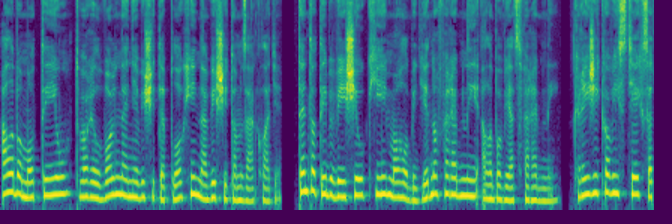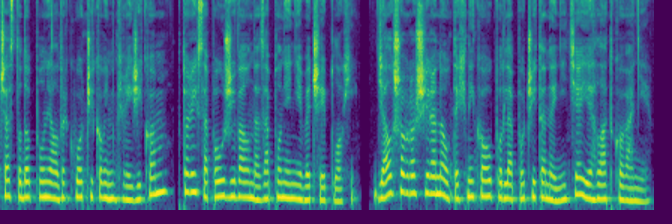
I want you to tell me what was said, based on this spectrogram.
alebo motív tvoril voľné nevyšité plochy na vyšitom základe. Tento typ výšivky mohol byť jednofarebný alebo viacfarebný. Krížikový steh sa často doplňal vrkôčikovým krížikom, ktorý sa používal na zaplnenie väčšej plochy. Ďalšou rozšírenou technikou podľa počítanej nite je hladkovanie.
